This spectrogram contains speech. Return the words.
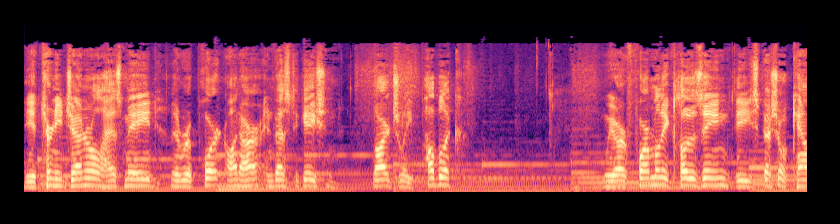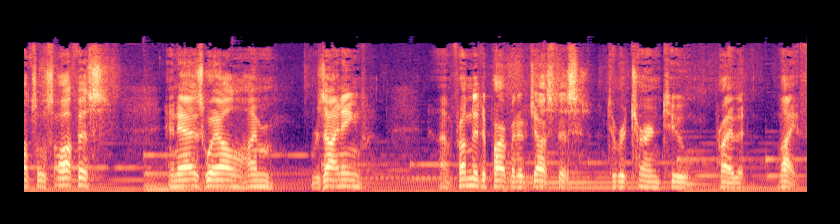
The Attorney General has made the report on our investigation largely public. We are formally closing the special counsel's office, and as well, I'm resigning uh, from the Department of Justice to return to private life.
